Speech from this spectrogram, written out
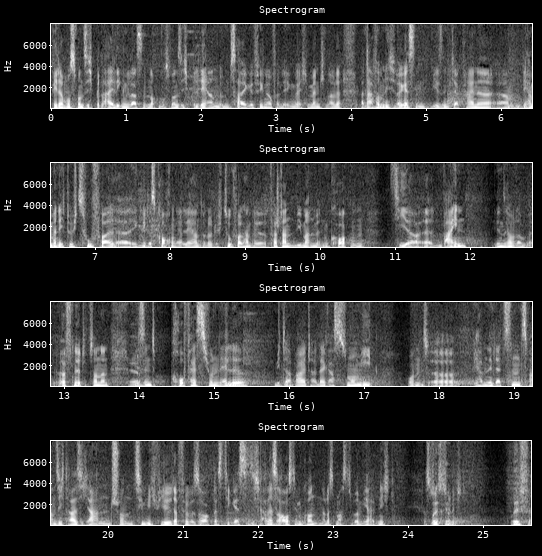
weder muss man sich beleidigen lassen, noch muss man sich belehren mit dem Zeigefinger von irgendwelchen Menschen. Aber man darf aber nicht vergessen, wir sind ja keine, ähm, wir haben ja nicht durch Zufall äh, irgendwie das Kochen erlernt oder durch Zufall haben wir verstanden, wie man mit einem Korkenzieher äh, einen Wein öffnet, sondern wir sind professionelle Mitarbeiter der Gastronomie. Und äh, wir haben in den letzten 20, 30 Jahren schon ziemlich viel dafür gesorgt, dass die Gäste sich alles rausnehmen konnten. Und das machst du bei mir halt nicht. Das tust du nicht. Ulf,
